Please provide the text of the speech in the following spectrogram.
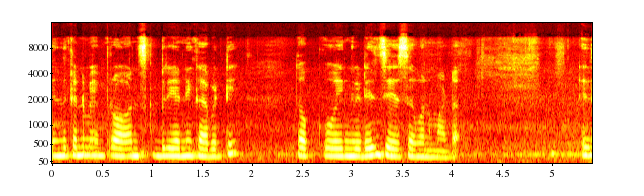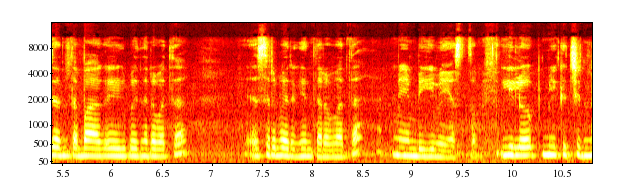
ఎందుకంటే మేము ప్రాన్స్ బిర్యానీ కాబట్టి తక్కువ ఇంగ్రీడియంట్స్ వేసామన్నమాట ఇదంతా బాగా ఎగిపోయిన తర్వాత ఎసరు పెరిగిన తర్వాత మేము బియ్యం వేస్తాం. ఈలోపు మీకు చిన్న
